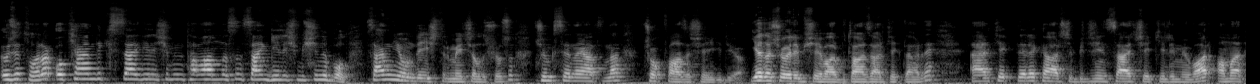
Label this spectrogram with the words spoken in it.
özet olarak o kendi kişisel gelişimini tamamlasın. Sen gelişmişini bul. Sen niye onu değiştirmeye çalışıyorsun? Çünkü senin hayatından çok fazla şey gidiyor. Ya da şöyle bir şey var bu tarz erkeklerde. Erkeklere karşı bir cinsel çekilimi var ama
